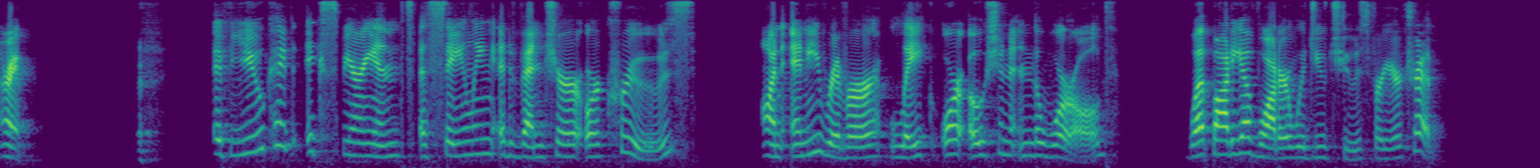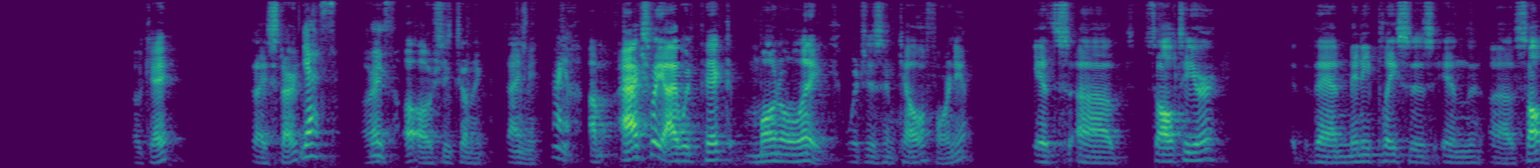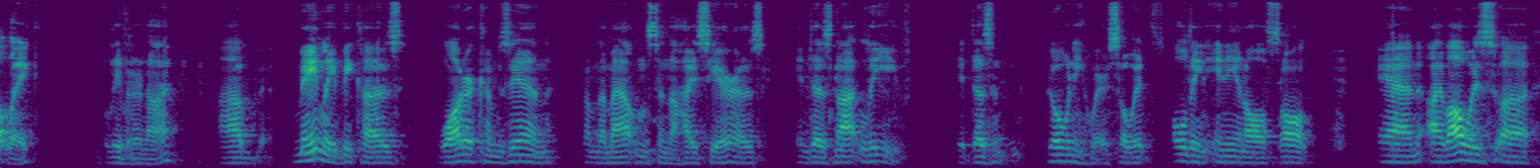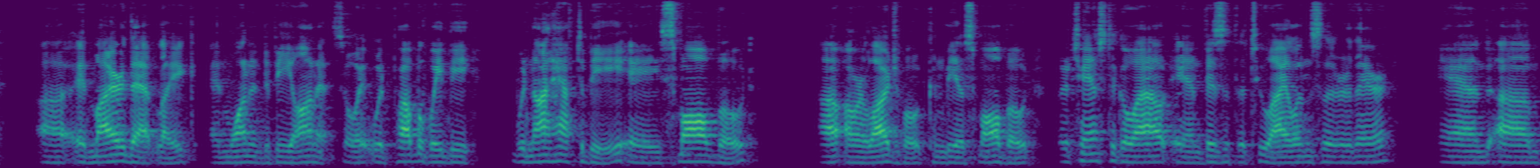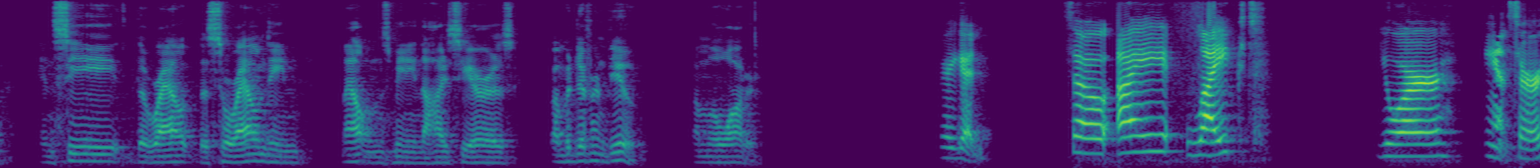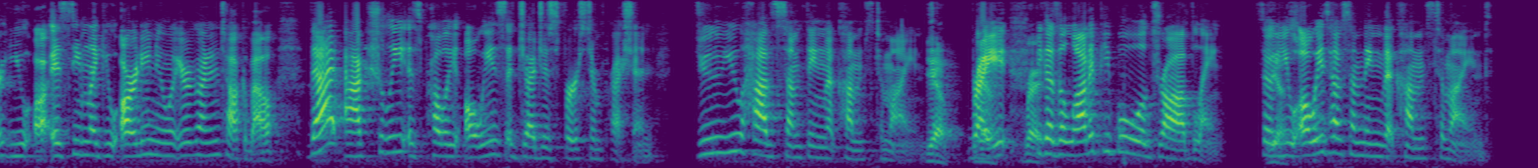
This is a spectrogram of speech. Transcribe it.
All right. if you could experience a sailing adventure or cruise on any river, lake, or ocean in the world, what body of water would you choose for your trip? Okay. Did I start? Yes, All right. please. Uh oh, she's going to time me. All right. Um, actually, I would pick Mono Lake, which is in California. It's uh, saltier than many places in uh, Salt Lake, believe it or not, uh, mainly because water comes in from the mountains in the high Sierras and does not leave. It doesn't go anywhere, so it's holding any and all salt. And I've always uh, admired that lake and wanted to be on it. So it would probably be, would not have to be a small boat uh, or a large boat, can be a small boat, but a chance to go out and visit the two islands that are there and, um, and see the, round, the surrounding mountains, meaning the high Sierras, from a different view from the water. Very good. So I liked your answer. You, it seemed like you already knew what you were going to talk about. That actually is probably always a judge's first impression. do you have something that comes to mind? Yeah. Right? yeah, right. Because a lot of people will draw a blank. So Yes. you always have something that comes to mind.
